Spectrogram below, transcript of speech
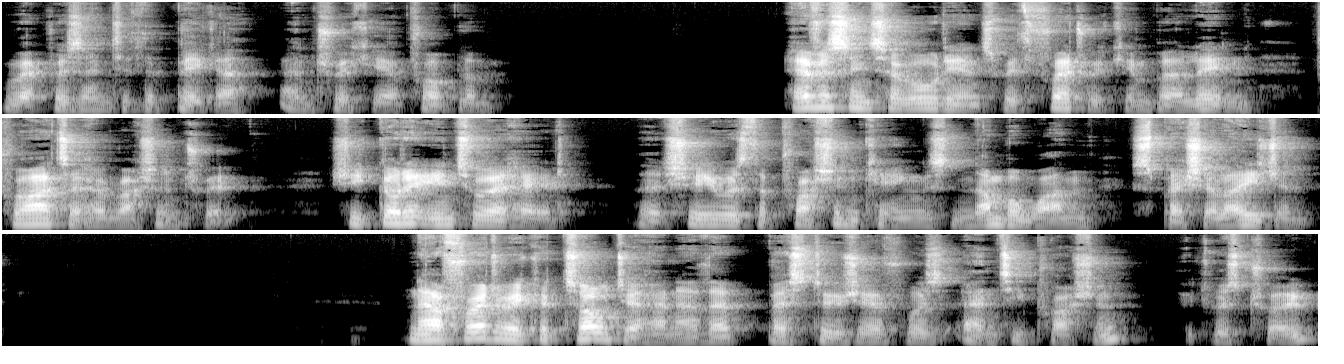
represented the bigger and trickier problem. ever since her audience with Frederick in Berlin prior to her Russian trip, she'd got it into her head that she was the Prussian king's number one special agent. Now, Frederick had told Johanna that Bestuzhev was anti Prussian, which was true,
